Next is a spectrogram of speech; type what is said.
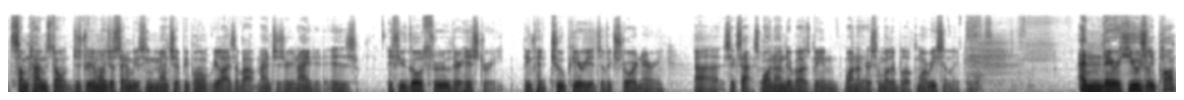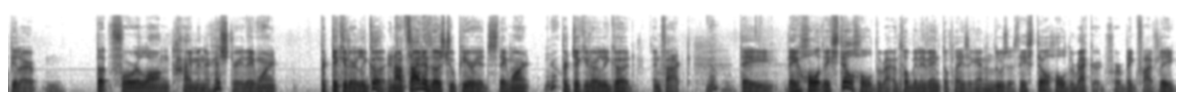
sometimes don't just read, only just second biggest team in Manchester, people don't realize about Manchester United is if you go through their history, they've had two periods of extraordinary uh, success. One under Busby and one under some other bloke more recently. And they were hugely popular, but for a long time in their history, they weren't particularly good. And outside of those two periods, they weren't particularly good. In fact, they they hold they still hold the record until Benevento plays again and loses. They still hold the record for a Big Five league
